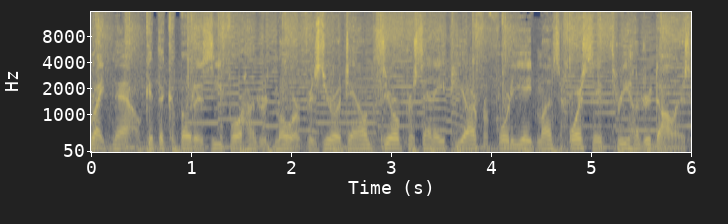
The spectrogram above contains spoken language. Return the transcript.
Right now, get the Kubota Z400 mower for zero down, 0% APR for 48 months, or save $300.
